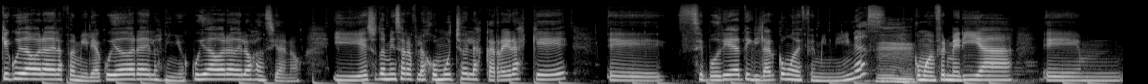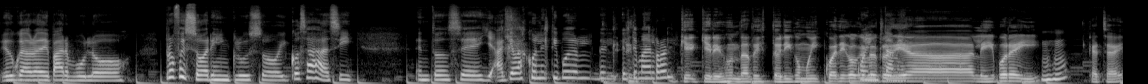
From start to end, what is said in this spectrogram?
Que cuidadora de la familia, cuidadora de los niños, cuidadora de los ancianos. Y eso también se reflejó mucho en las carreras que eh, se podría tildar como de femeninas, Mm. como enfermería, eh, educadora de párvulos, profesores incluso, y cosas así. Entonces, ¿ya ¿a qué vas con el tipo del, del- el tema del rol? ¿Qué- ¿Quieres un dato histórico muy cuático que el otro día leí por ahí? ¿Cachai?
